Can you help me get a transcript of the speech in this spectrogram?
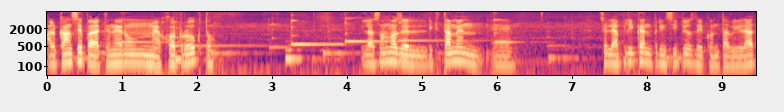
alcance para tener un mejor producto. las normas del dictamen eh, se le aplican principios de contabilidad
